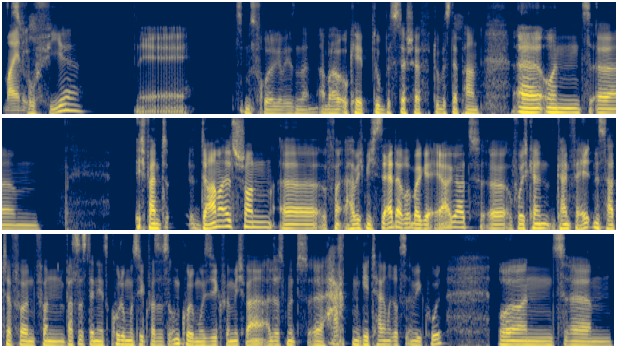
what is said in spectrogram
meine ich. 2004? Nee. Das muss früher gewesen sein. Aber okay, du bist der Chef, du bist der Pan. Äh, und ähm, ich fand damals schon, äh, habe ich mich sehr darüber geärgert, äh, obwohl ich kein, kein Verhältnis hatte von, von, was ist denn jetzt coole Musik, was ist uncoole Musik. Für mich war alles mit äh, harten Gitarrenriffs irgendwie cool. Und ähm,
